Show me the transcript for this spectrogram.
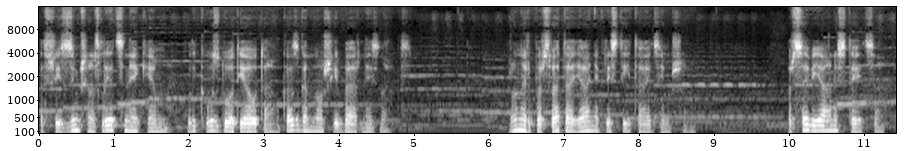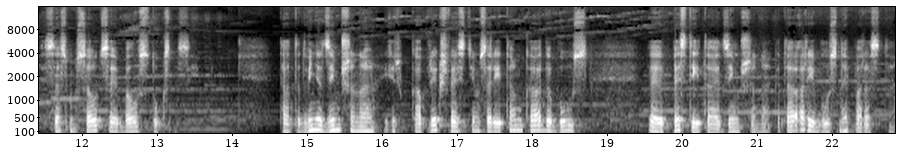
kas šīs dzimšanas lieciniekiem lika uzdot jautājumu, kas gan no šī bērna iznāks. Runa ir par svētā Jāņa Kristītāja dzimšanu. Par sevi Jānis teica, es esmu saucē balss tuksnesī. Tātad viņa dzimšana ir kā priekšvēstījums arī tam, kāda būs e, pestītāja dzimšana, ka tā arī būs neparasta,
